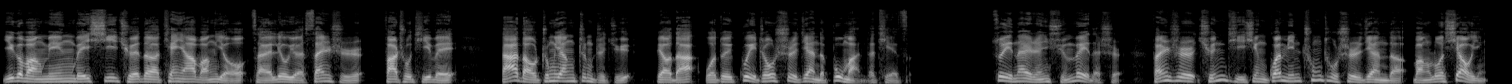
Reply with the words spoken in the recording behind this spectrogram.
一个网名为“稀缺”的天涯网友在六月三十日发出题为“打倒中央政治局，表达我对贵州事件的不满”的帖子。最耐人寻味的是，凡是群体性官民冲突事件的网络效应，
